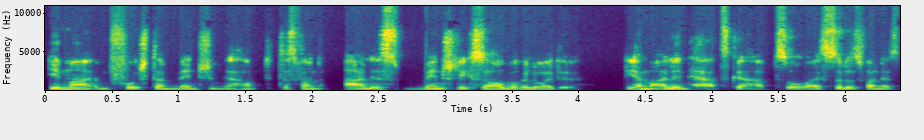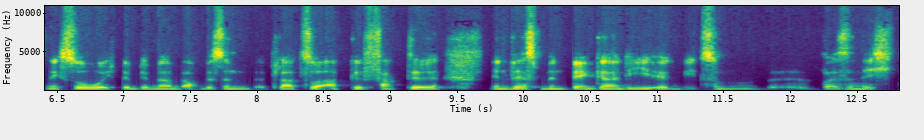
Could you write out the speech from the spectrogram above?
immer im Vorstand Menschen gehabt, das waren alles menschlich saubere Leute. Die haben alle ein Herz gehabt, so, weißt du, das waren jetzt nicht so, ich bin, bin auch ein bisschen platt, so abgefuckte Investmentbanker, die irgendwie zum, äh, weiß ich nicht,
